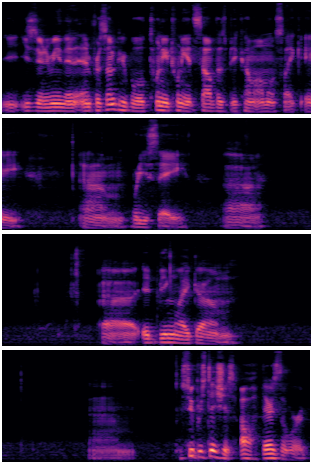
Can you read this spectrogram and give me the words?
You, you see what I mean? And, and, for some people, 2020 itself has become almost like a um, what do you say? Uh, uh, it being like um, um, superstitious. Oh, there's the word.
